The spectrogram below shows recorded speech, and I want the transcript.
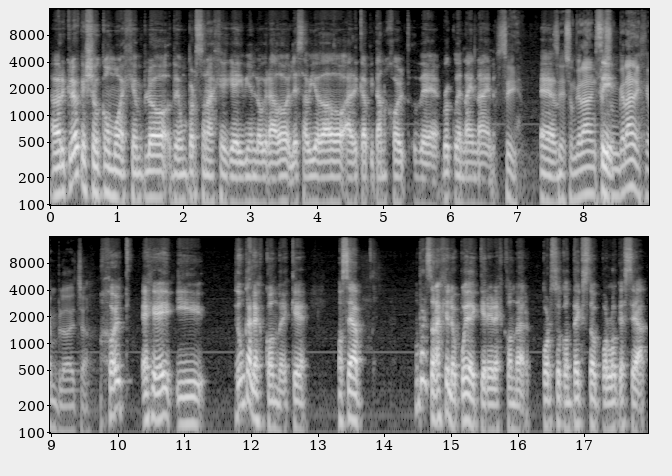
A ver, creo que yo como ejemplo de un personaje gay bien logrado les había dado al Capitán Holt de Brooklyn Nine-Nine. Sí, Em, sí, es un gran, sí. es un gran ejemplo, de hecho. Holt es gay y nunca lo esconde, que, o sea, un personaje lo puede querer esconder por su contexto, por lo que sea,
